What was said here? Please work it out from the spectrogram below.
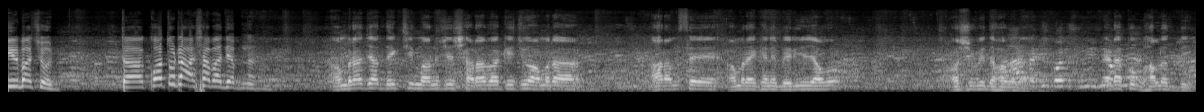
নির্বাচন তা কতটা আশাবাদী আপনার? আমরা যা দেখছি মানুষের সাড়া বা কিছু আমরা আরামসে আমরা এখানে বেরিয়ে যাব অসুবিধা হবে না। এটা খুব ভালো দিক।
